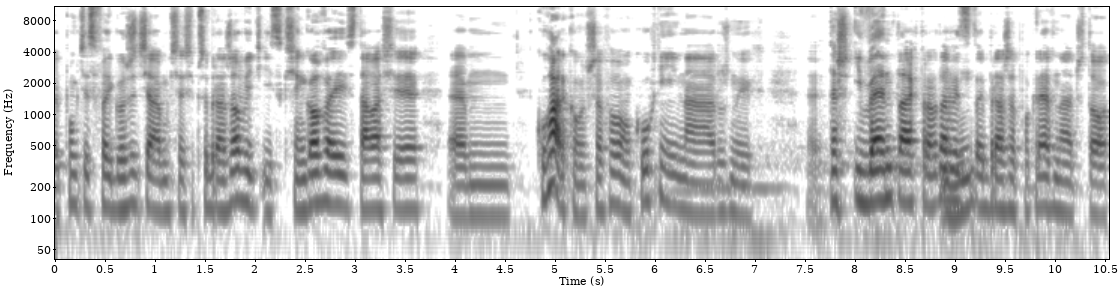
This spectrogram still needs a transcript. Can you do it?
e, punkcie swojego życia musiała się przebranżowić i z księgowej stała się kucharką, szefową kuchni na różnych też eventach, prawda? Mhm. Więc tutaj branża pokrewna, czy to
